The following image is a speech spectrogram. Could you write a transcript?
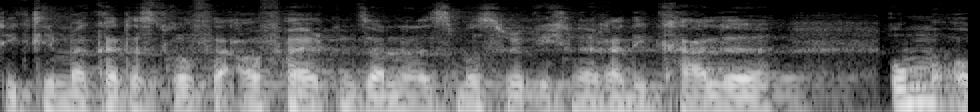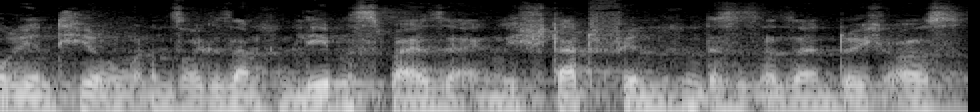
die Klimakatastrophe aufhalten, sondern es muss wirklich eine radikale Umorientierung in unserer gesamten Lebensweise eigentlich stattfinden. Das ist also ein durchaus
